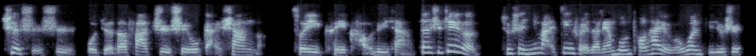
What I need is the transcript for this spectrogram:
确实是我觉得发质是有改善的，所以可以考虑一下。但是这个就是你买净水的莲蓬头，它有个问题就是。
